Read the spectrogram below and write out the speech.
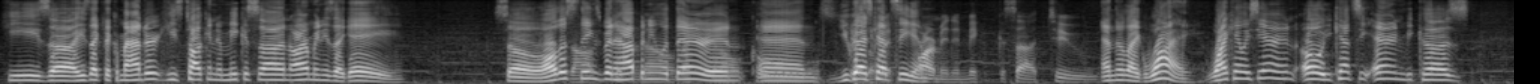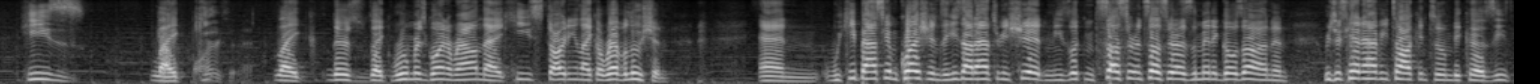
He's uh he's like the commander. He's talking to Mikasa and Armin. He's like, "Hey, so all this thing's been happening with Aaron, and you guys can't see him." Armin and Mikasa too. And they're like, "Why? Why can't we see Aaron?" Oh, you can't see Aaron because he's like he- Bars in that. like there's like rumors going around that he's starting like a revolution. And we keep asking him questions and he's not answering shit and he's looking susser and susser as the minute goes on and we just can't have you talking to him because he's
